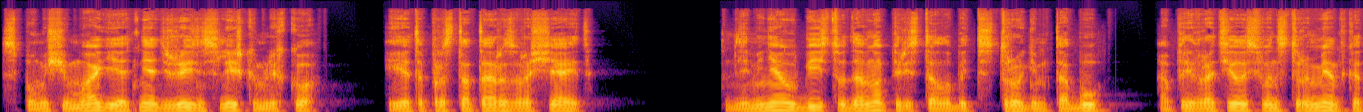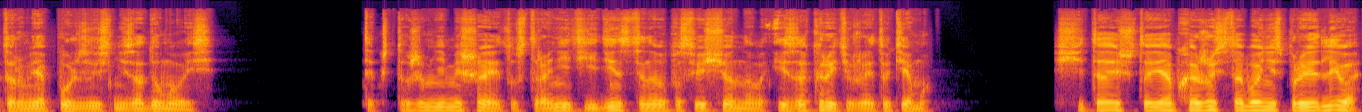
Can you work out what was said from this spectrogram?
С помощью магии отнять жизнь слишком легко, и эта простота развращает. Для меня убийство давно перестало быть строгим табу, а превратилось в инструмент, которым я пользуюсь, не задумываясь. Так что же мне мешает устранить единственного посвященного и закрыть уже эту тему? «Считаешь, что я обхожусь с тобой несправедливо?»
